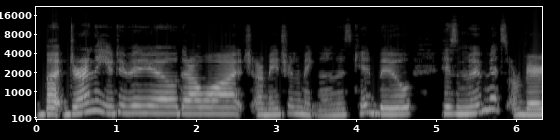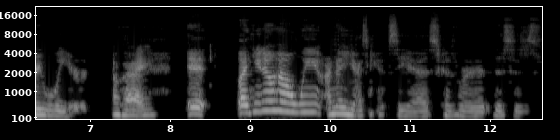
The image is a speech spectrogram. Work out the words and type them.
but during the YouTube video that I watched, I made sure to make note of this. Kid Buu, his movements are very weird. Okay. It like you know how we I know you guys can't see us because we're this is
